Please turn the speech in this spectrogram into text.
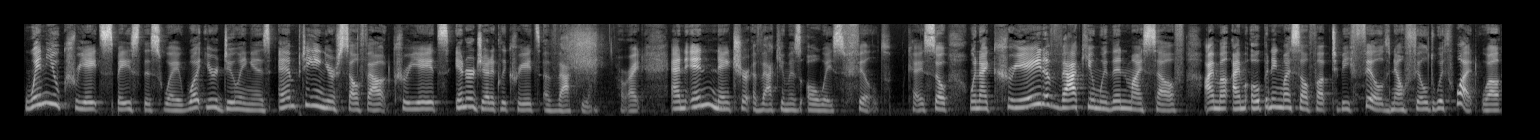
When you create space this way, what you're doing is emptying yourself out creates energetically creates a vacuum. All right. And in nature, a vacuum is always filled. Okay, so when I create a vacuum within myself, I'm, a, I'm opening myself up to be filled. Now, filled with what? Well,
